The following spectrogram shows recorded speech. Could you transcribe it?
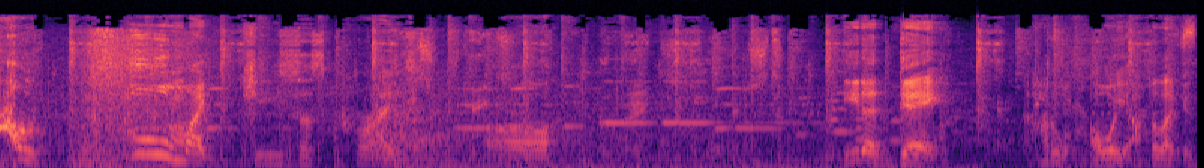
Ow. Oh my Jesus Christ. Oh. Eat a dick. How do? Oh wait, I feel like it.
